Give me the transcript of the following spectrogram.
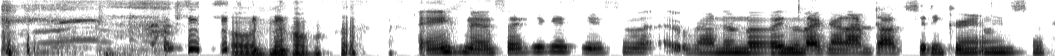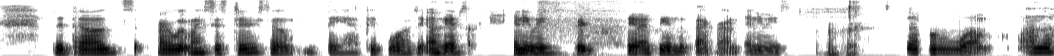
Oh no. I know. So if you guys hear some random noise in the background, I'm dog sitting currently. So the dogs are with my sister, so they have people watching. Okay, I'm sorry. Anyways, they they might be in the background. Anyways, Okay. so um, on the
